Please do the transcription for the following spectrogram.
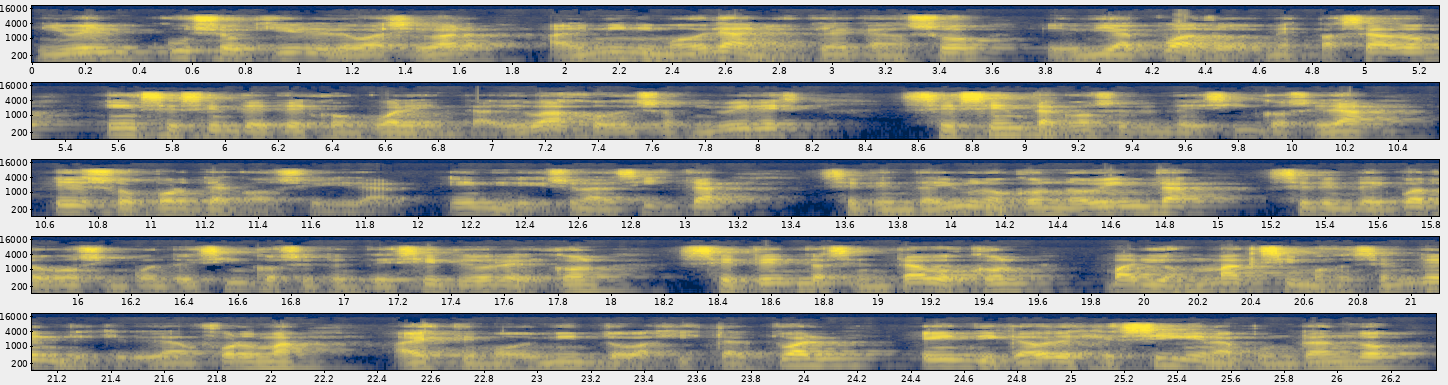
nivel cuyo quiebre lo va a llevar al mínimo del año que alcanzó el día 4 del mes pasado en 63,40. Debajo de esos niveles, 60,75 será el soporte a considerar. En dirección alcista, 71,90, 74,55, 77 dólares con 70 centavos con varios máximos descendentes que le dan forma a este movimiento bajista actual e indicadores que siguen apuntando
